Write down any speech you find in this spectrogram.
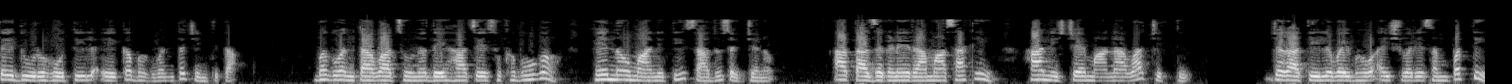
ते दूर होतील एक भगवंत चिंतिता. भगवंता वाचून देहाचे सुखभोग हे न मानिती साधू सज्जन. आता जगणे रामासाठी हा निश्चय मानावा चित्ती. जगातील वैभव ऐश्वर संपत्ती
